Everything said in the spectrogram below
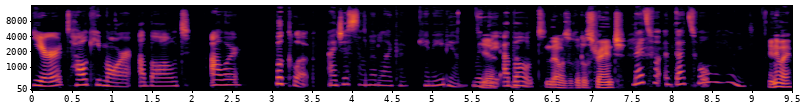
here talking more about our book club. I just sounded like a Canadian with Yeah, the about. That was a little strange. That's what that's what weird. Anyway,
